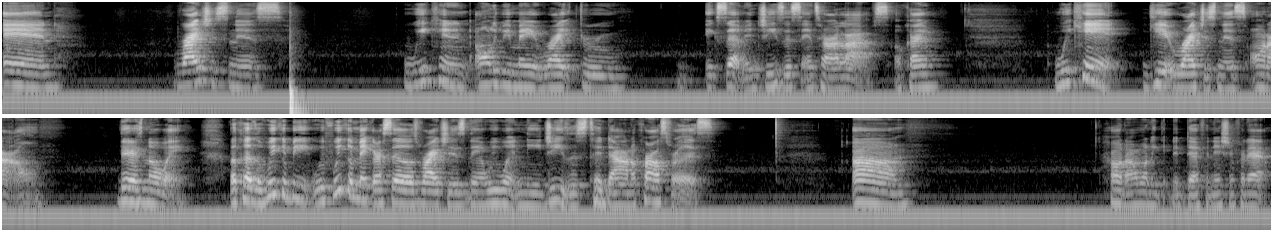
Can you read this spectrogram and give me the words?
And righteousness, we can only be made right through accepting Jesus into our lives, okay? We can't get righteousness on our own. There's no way. Because if we could be if we could make ourselves righteous, then we wouldn't need Jesus to die on a cross for us. Um Hold on, I want to get the definition for that.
